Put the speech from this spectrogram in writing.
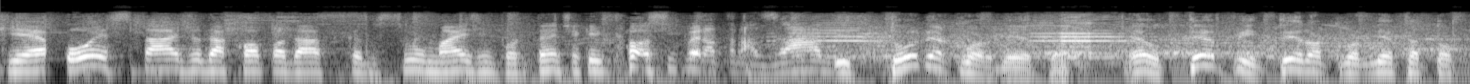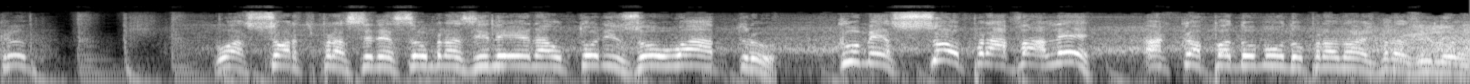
que é o estádio da Copa da África do Sul, mais importante, aquele que estava super atrasado. E toda a corneta. É o tempo inteiro a corneta tocando. Boa sorte para a seleção brasileira, autorizou o árbitro. Começou para valer a Copa do Mundo para nós brasileiros.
